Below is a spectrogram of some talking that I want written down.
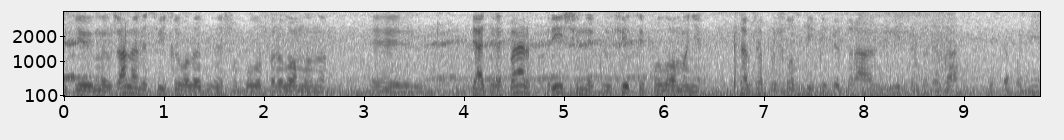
який ми вже висвітлювали, е, що було переломлено е, п'ять ребер, тріщини, ключиці поломані. Це вже пройшло скільки півтора місяця, де, да? після події.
